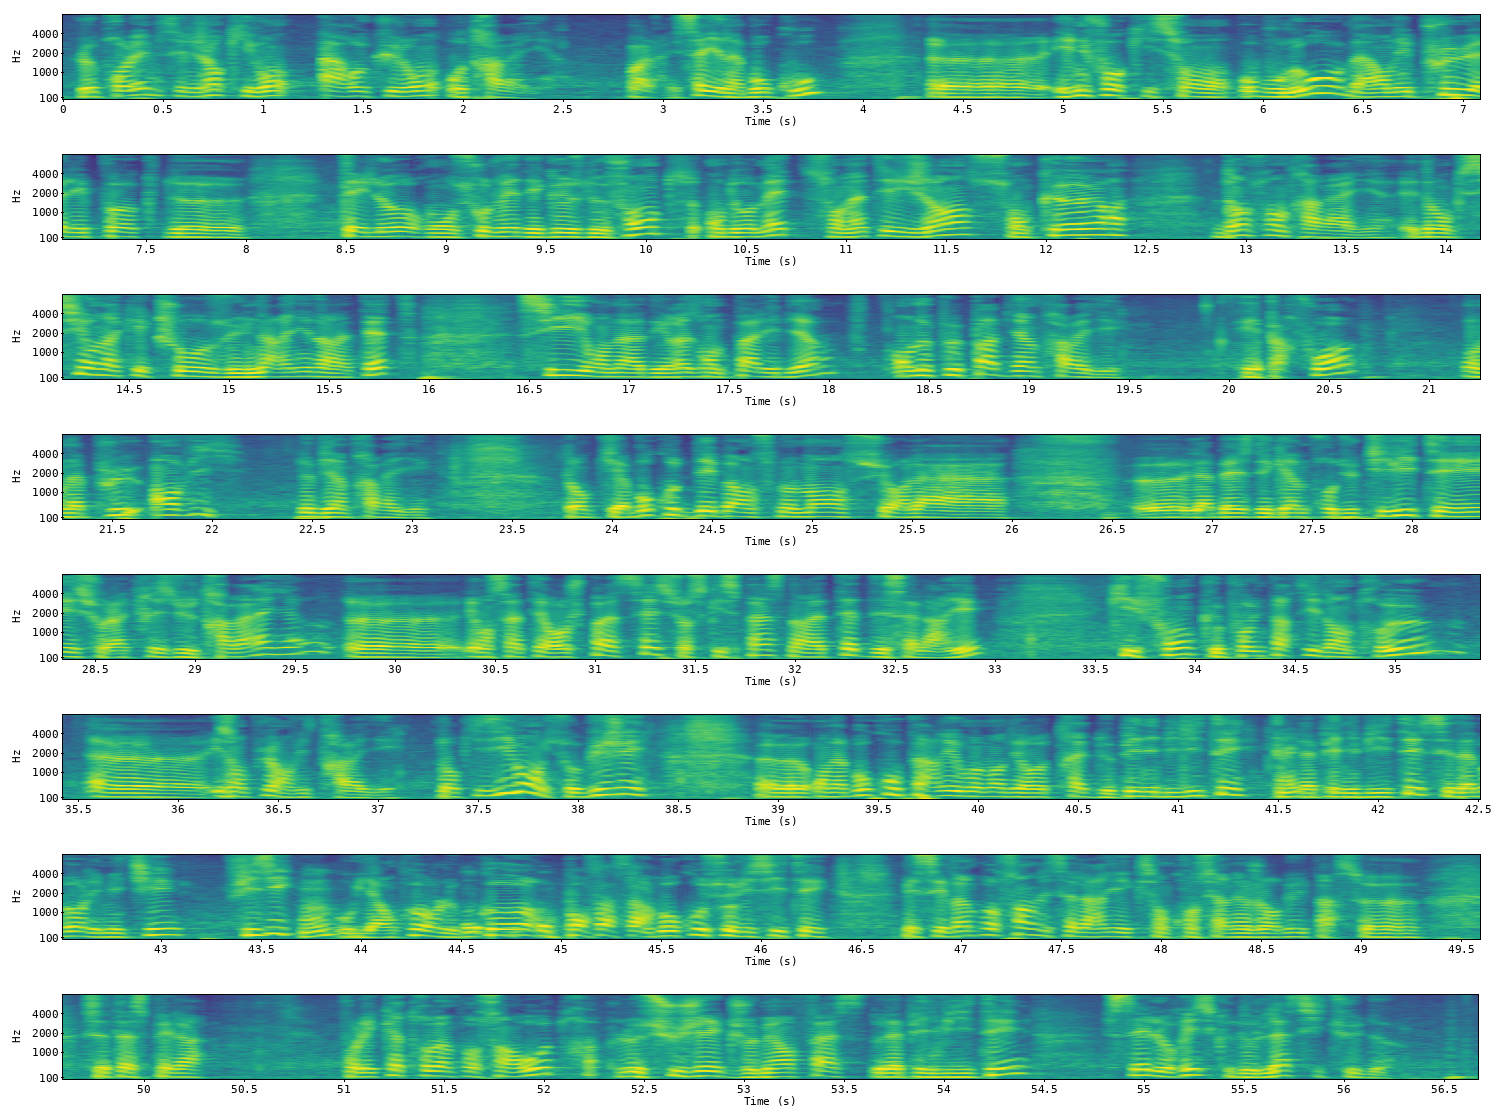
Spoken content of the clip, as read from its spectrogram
Le problème, c'est les gens qui vont à reculons au travail. Voilà, et ça, il y en a beaucoup. Euh, et une fois qu'ils sont au boulot, ben, on n'est plus à l'époque de Taylor où on soulevait des gueuses de fonte. On doit mettre son intelligence, son cœur dans son travail. Et donc, si on a quelque chose, une araignée dans la tête, si on a des raisons de pas aller bien, on ne peut pas bien travailler. Et parfois, on n'a plus envie de bien travailler. Donc il y a beaucoup de débats en ce moment sur la, euh, la baisse des gains de productivité, sur la crise du travail, euh, et on ne s'interroge pas assez sur ce qui se passe dans la tête des salariés, qui font que pour une partie d'entre eux, euh, ils n'ont plus envie de travailler. Donc ils y vont, ils sont obligés. Euh, on a beaucoup parlé au moment des retraites de pénibilité. Oui. La pénibilité, c'est d'abord les métiers physiques, Hum. où il y a encore le On- corps on pense à ça. qui est beaucoup sollicité. Mais c'est 20% des salariés qui sont concernés aujourd'hui par ce, cet aspect-là. Pour les 80% autres, le sujet que je mets en face de la pénibilité, c'est le risque de lassitude.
